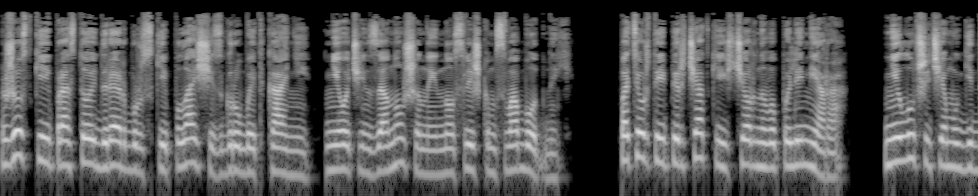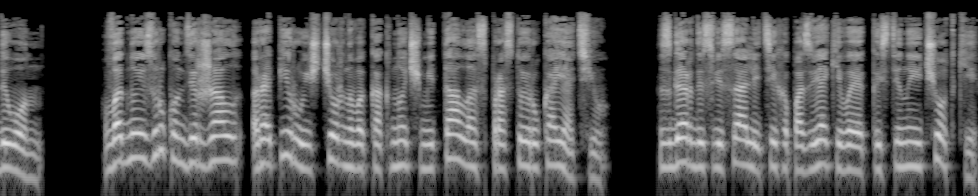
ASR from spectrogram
жесткий и простой дрербургский плащ из грубой ткани, не очень заношенный, но слишком свободный. Потертые перчатки из черного полимера, не лучше, чем у Гидеон. В одной из рук он держал рапиру из черного, как ночь металла, с простой рукоятью. С гарды свисали, тихо позвякивая, костяные четки,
